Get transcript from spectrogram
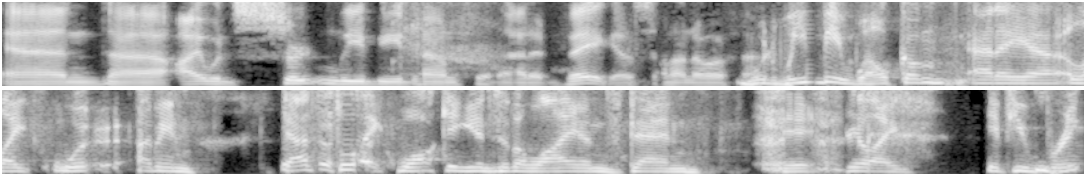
And uh, I would certainly be down for that at Vegas. I don't know if would we be welcome at a uh, like? W- I mean, that's like walking into the lion's den. It- you're like, if you bring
